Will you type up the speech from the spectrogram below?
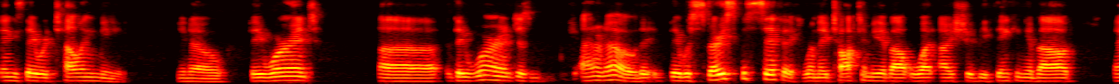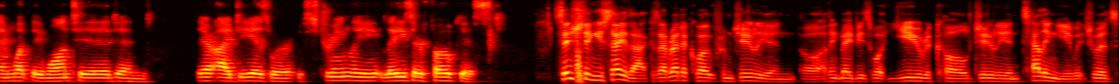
things they were telling me. You know, they weren't. Uh, they weren't just I don't know. They, they were very specific when they talked to me about what I should be thinking about and what they wanted and their ideas were extremely laser focused. It's interesting you say that because I read a quote from Julian, or I think maybe it's what you recall Julian telling you, which was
